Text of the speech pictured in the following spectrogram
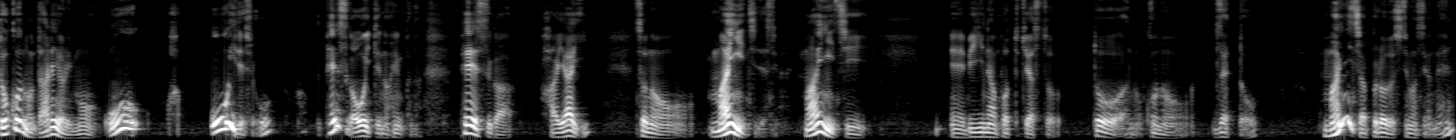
どこの誰よりも多いでしょ？ペースが多いっていうのは変かな。ペースが速いその毎日ですよね。毎日えービギナーポッドキャストとあのこの Z 毎日アップロードしてますよね。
